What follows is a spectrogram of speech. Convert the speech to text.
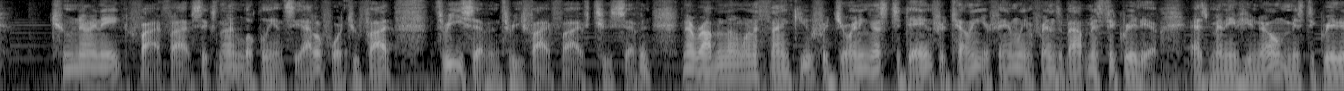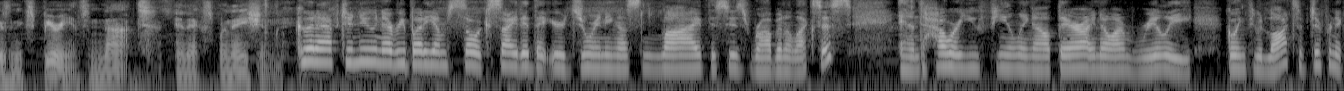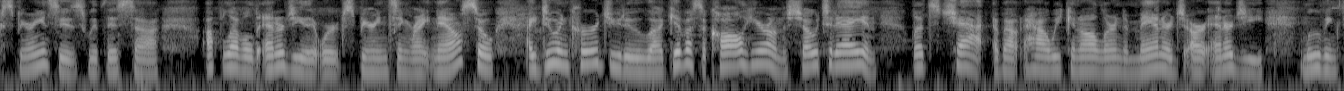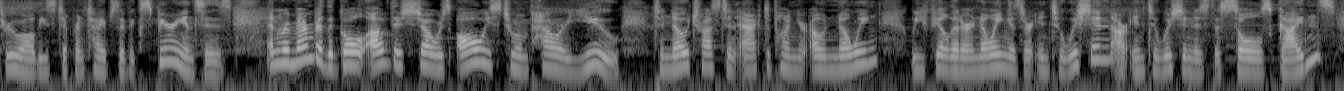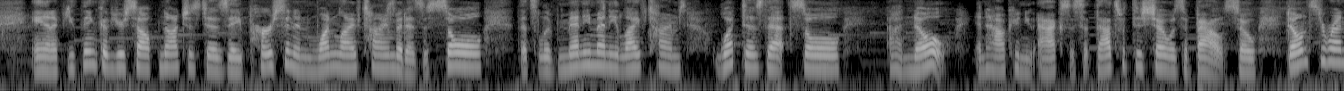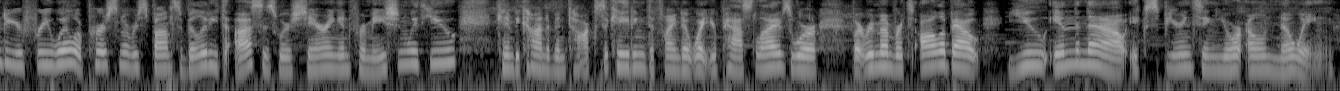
298 5569, locally in Seattle, 425 373 5527. Now, Robin, I want to thank you for joining us today and for telling your family and friends about Mystic Radio. As many of you know, Mystic Radio is an experience, not an explanation. Good afternoon, everybody. I'm so excited that you're joining us live. This is Robin Alexis. And how are you feeling out there? I know I'm really going through lots of different experiences with this. Uh, up leveled energy that we're experiencing right now. So I do encourage you to uh, give us a call here on the show today and let's chat about how we can all learn to manage our energy moving through all these different types of experiences. And remember, the goal of this show is always to empower you to know, trust, and act upon your own knowing. We feel that our knowing is our intuition, our intuition is the soul's guidance. And if you think of yourself not just as a person in one lifetime, but as a soul that's lived many, many lifetimes, what does that soul uh, know? And how can you access it. That's what this show is about. So don't surrender your free will or personal responsibility to us as we're sharing information with you. It can be kind of intoxicating to find out what your past lives were, but remember it's all about you in the now experiencing your own knowing.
